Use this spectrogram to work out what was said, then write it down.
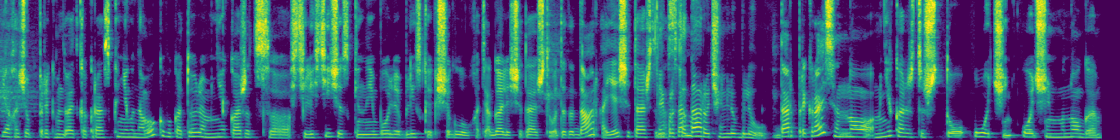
Я хочу порекомендовать как раз книгу Набокова, которая, мне кажется, стилистически наиболее близкая к Щеглу. Хотя Галя считает, что вот это дар, а я считаю, что... Я просто самом... дар очень люблю. Дар прекрасен, но мне кажется, что очень-очень много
